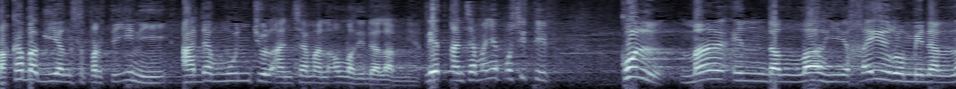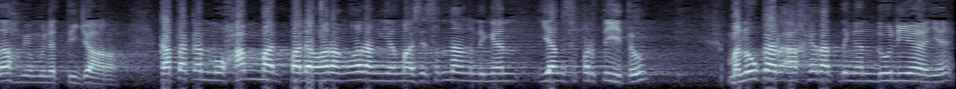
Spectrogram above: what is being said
Maka bagi yang seperti ini ada muncul ancaman Allah di dalamnya. Lihat ancamannya positif. Kul ma indallahi khairum minallah wa minat tijarah. Katakan Muhammad pada orang-orang yang masih senang dengan yang seperti itu, menukar akhirat dengan dunianya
